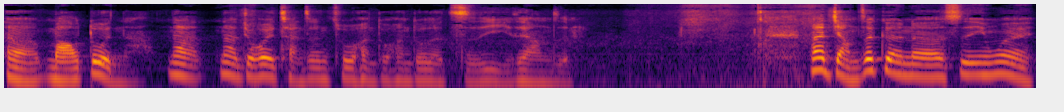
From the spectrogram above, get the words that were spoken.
呃矛盾啊，那那就会产生出很多很多的质疑这样子。那讲这个呢，是因为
